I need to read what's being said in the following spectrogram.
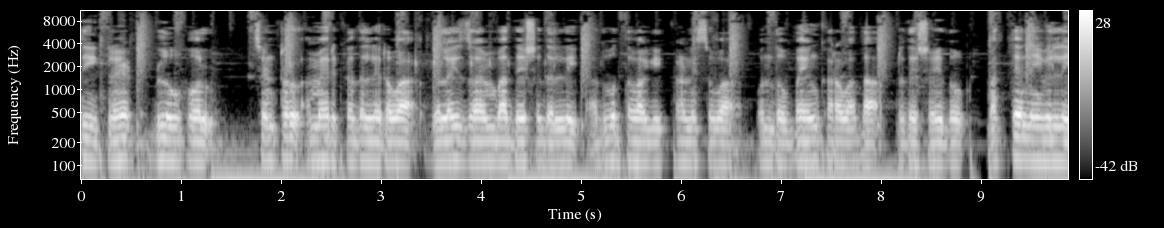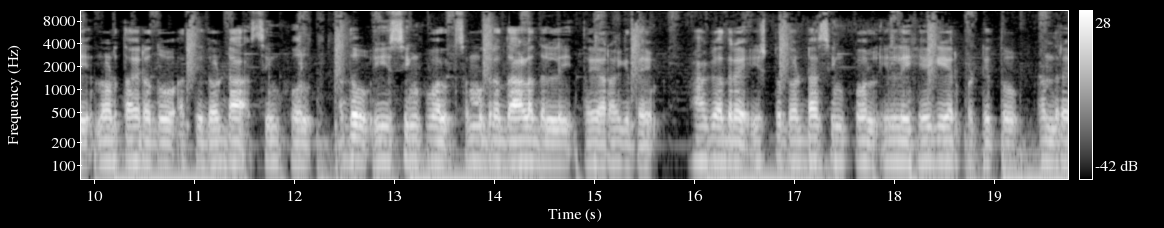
the great blue hole, central ಅಮೆರಿಕದಲ್ಲಿರುವ ಗಲೈಜಾ ಎಂಬ ದೇಶದಲ್ಲಿ ಅದ್ಭುತವಾಗಿ ಕಾಣಿಸುವ ಒಂದು ಭಯಂಕರವಾದ ಪ್ರದೇಶ ಇದು. ಮತ್ತೆ ನೀವಿಲ್ಲಿ ನೋಡ್ತಾ ಇರೋದು ಅತಿ ದೊಡ್ಡ ಸಿಂಕ್ ಹೋಲ್. ಅದು ಈ ಸಿಂಕ್ ಹೋಲ್ ಸಮುದ್ರದ ಆಳದಲ್ಲಿ ತಯಾರಾಗಿದೆ. ಹಾಗಾದ್ರೆ ಇಷ್ಟು ದೊಡ್ಡ ಸಿಂಕ್ ಹೋಲ್ ಇಲ್ಲಿ ಹೇಗೆ ಏರ್ಪಟ್ಟಿತ್ತು? ಅಂದರೆ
